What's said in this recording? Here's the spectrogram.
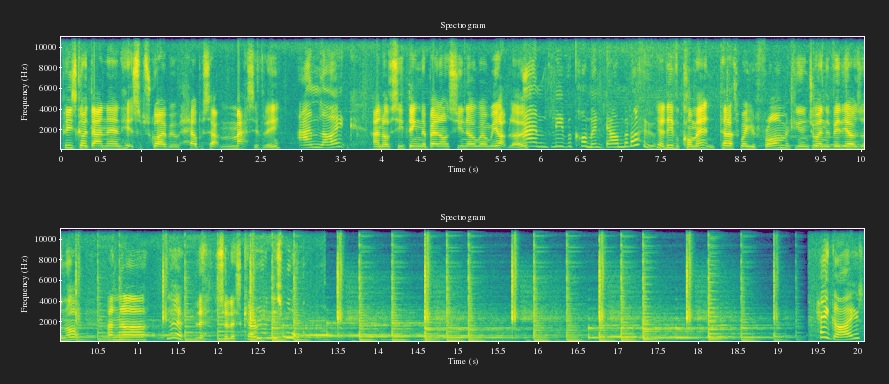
please go down there and hit subscribe. It would help us out massively. And like. And obviously ding the bell on so you know when we upload. And leave a comment down below. Yeah, leave a comment. Tell us where you're from, if you're enjoying the videos or not. And uh, yeah, so let's carry on this walk. Hey guys,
